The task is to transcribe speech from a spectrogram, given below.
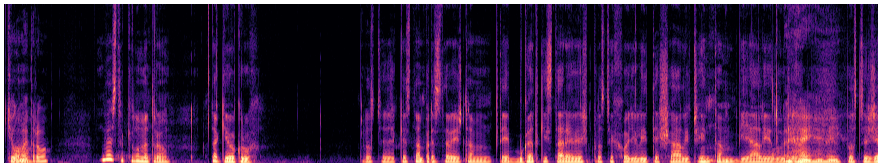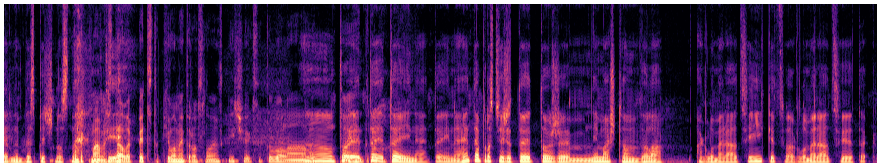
Kilometrov? 200 kilometrov. Taký okruh. Proste, že keď si tam predstavíš, tam tie bugatky staré, vieš, proste chodili tie šály, či im tam biali ľudia. Hej, hej. Proste žiadne bezpečnostné. Máme tie- stále 500 kilometrov slovenských, či sa to volá. No, to, to je, je to, je, to je iné, to je iné. Hej, tam proste, že to je to, že nemáš tam veľa aglomerácií. Keď sú aglomerácie, tak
